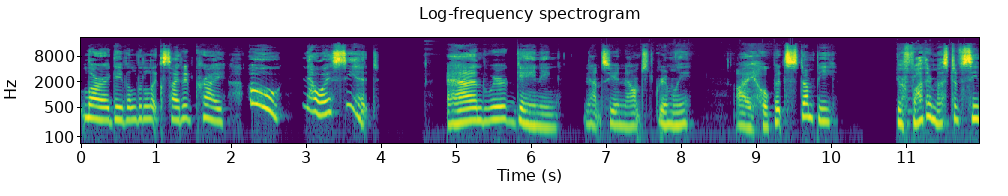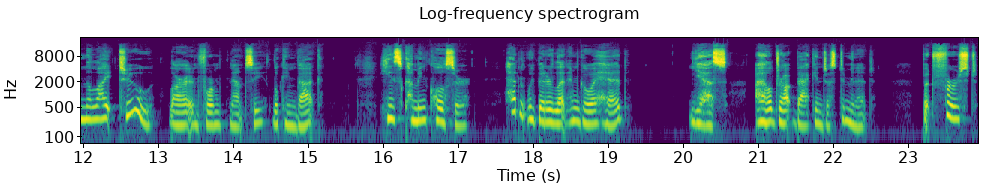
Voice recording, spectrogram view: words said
Laura gave a little excited cry. Oh, now I see it. And we're gaining, Nancy announced grimly. I hope it's Stumpy. Your father must have seen the light, too, Laura informed Nancy, looking back. He's coming closer. Hadn't we better let him go ahead? Yes, I'll drop back in just a minute. But first,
